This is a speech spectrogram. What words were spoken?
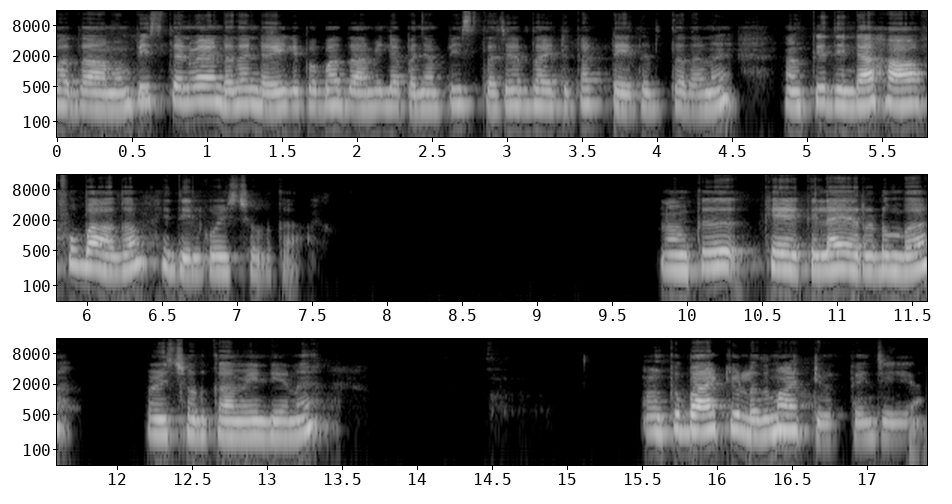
ബദാമും. പിസ്തന് വേണ്ടത് എന്റെ കയ്യിൽ ഇപ്പോൾ ബദാമില്ല അപ്പം ഞാൻ പിസ്ത ചെറുതായിട്ട് കട്ട് ചെയ്തെടുത്തതാണ്. നമുക്ക് ഇതിന്റെ ഹാഫ് ഭാഗം ഇതിൽ ഒഴിച്ചു കൊടുക്കാം. നമുക്ക് കേക്ക് ലെയർ ഇടുമ്പോൾ ഒഴിച്ചു കൊടുക്കാൻ വേണ്ടിയാണ്. നമുക്ക് ബാക്കിയുള്ളത് മാറ്റി വെക്കുകയും ചെയ്യാം.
